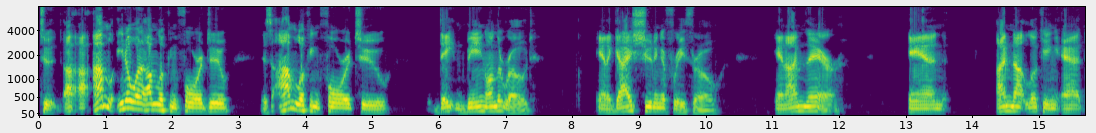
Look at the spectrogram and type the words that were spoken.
to I, I'm you know what I'm looking forward to is I'm looking forward to Dayton being on the road and a guy shooting a free throw and I'm there and I'm not looking at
